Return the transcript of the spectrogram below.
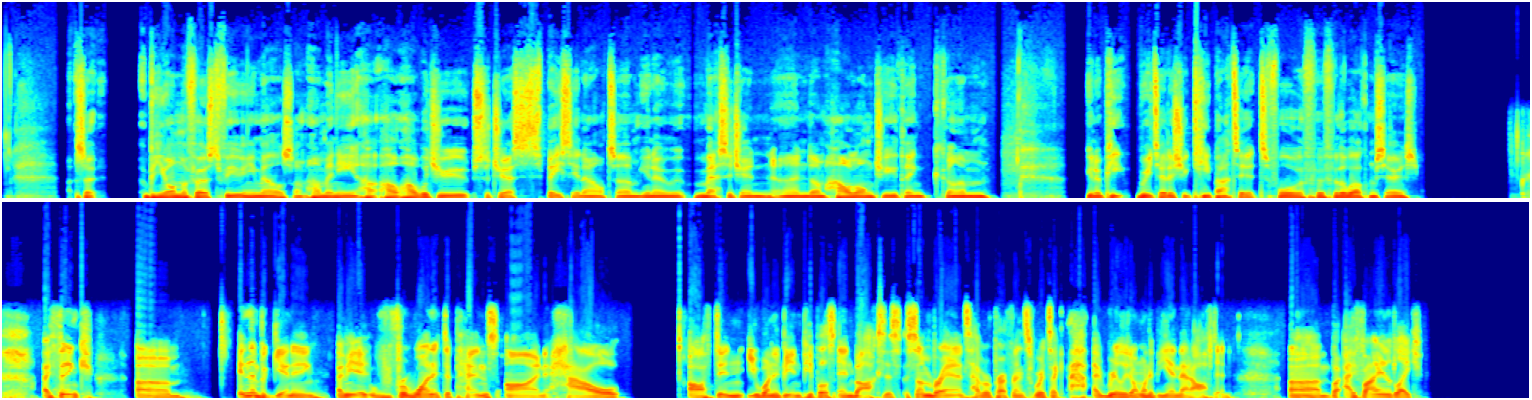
so beyond the first few emails, um, how many? How, how how would you suggest spacing out? Um, you know, messaging, and um, how long do you think? Um, you know, pe- retailers should keep at it for for, for the welcome series. I think um, in the beginning, I mean, it, for one, it depends on how often you want to be in people's inboxes. Some brands have a preference where it's like, "Ah, I really don't want to be in that often. Um, but I find like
